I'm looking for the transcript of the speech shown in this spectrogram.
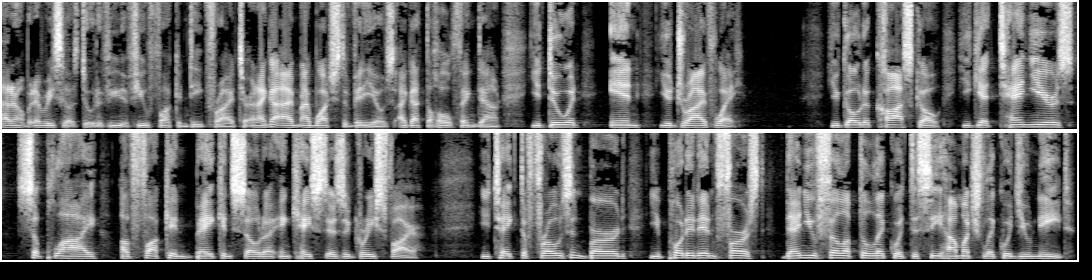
I don't know, but everybody goes, dude, if you if you fucking deep fry turkey, and I got I, I watched the videos, I got the whole thing down. You do it in your driveway. You go to Costco, you get ten years supply of fucking baking soda in case there's a grease fire. You take the frozen bird, you put it in first, then you fill up the liquid to see how much liquid you need.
